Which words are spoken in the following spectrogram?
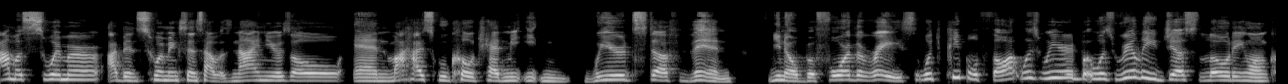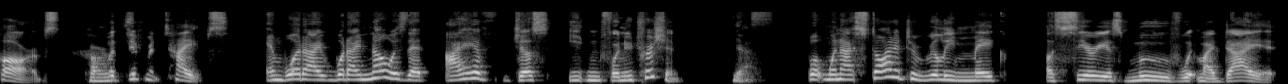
I'm a swimmer. I've been swimming since I was nine years old. And my high school coach had me eating weird stuff then, you know, before the race, which people thought was weird, but was really just loading on carbs carbs. but different types. And what I what I know is that I have just eaten for nutrition. Yes. But when I started to really make a serious move with my diet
